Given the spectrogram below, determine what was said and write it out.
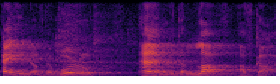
pain of the world and the love of God.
